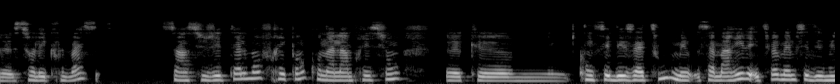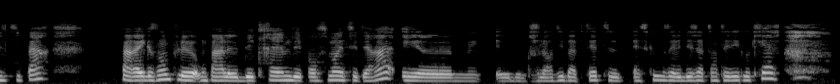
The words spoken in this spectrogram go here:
euh, sur les crevasses, c'est un sujet tellement fréquent qu'on a l'impression euh, que qu'on sait déjà tout, mais ça m'arrive, et tu vois, même chez des multiparts, par exemple, on parle des crèmes, des pansements, etc. Et, euh, et donc, je leur dis, bah, peut-être, est-ce que vous avez déjà tenté les coquillages?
